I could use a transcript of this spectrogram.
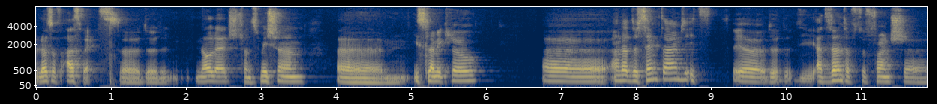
lots of aspects, the, the knowledge, transmission, um, Islamic law, uh, and at the same time, it's uh, the, the, advent of the French uh,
